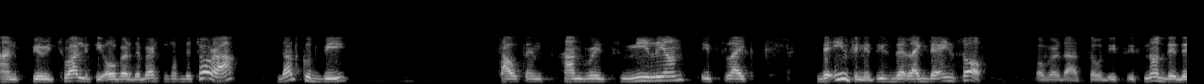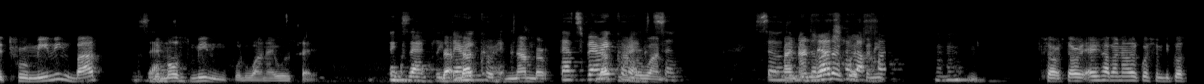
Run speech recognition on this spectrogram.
and spirituality over the verses of the Torah, that could be thousands, hundreds, millions. It's like the infinite is the like the Ein Sof over that. So this is not the, the true meaning, but exactly. the most meaningful one, I would say. Exactly, that, very correct. Number, that's very that's correct. So, so the and, and the other question is, mm-hmm. so, sorry, I have another question because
